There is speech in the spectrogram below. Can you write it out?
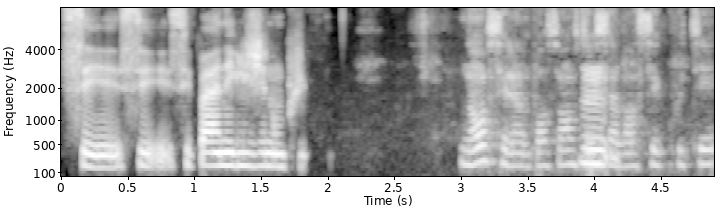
c'est c'est pas à négliger non plus. Non, c'est l'importance de mmh. savoir s'écouter.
